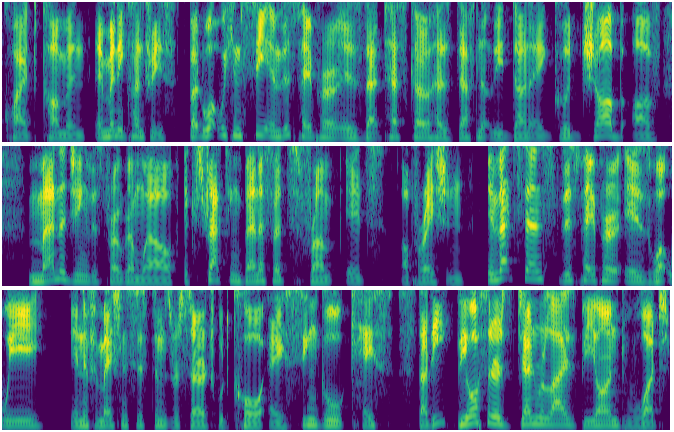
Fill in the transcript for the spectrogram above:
quite common in many countries. But what we can see in this paper is that Tesco has definitely done a good job of managing this program well, extracting benefits from its operation. In that sense, this paper is what we in information systems research would call a single case study. The authors generalize beyond what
